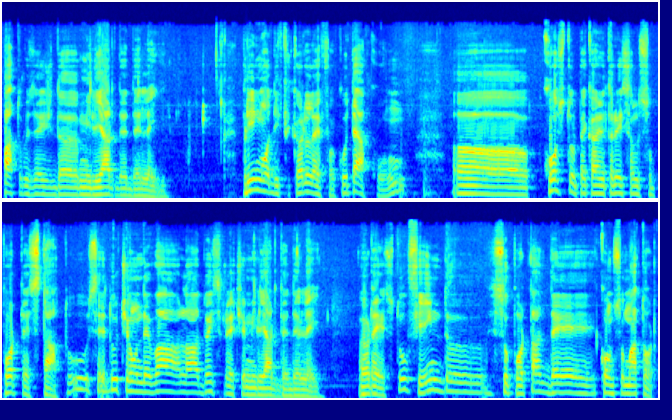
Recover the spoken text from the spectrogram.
40 de miliarde de lei. Prin modificările făcute acum, uh, costul pe care trebuie să-l suporte statul se duce undeva la 12 miliarde de lei. Restul fiind uh, suportat de consumator.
